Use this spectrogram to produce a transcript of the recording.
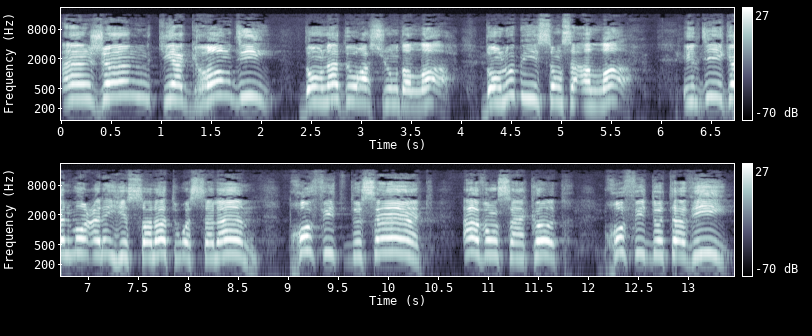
un jeune qui a grandi dans l'adoration d'Allah, dans l'obéissance à Allah. Il dit également, alayhi salatu wassalam, profite de cinq avant cinq autres, profite de ta vie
